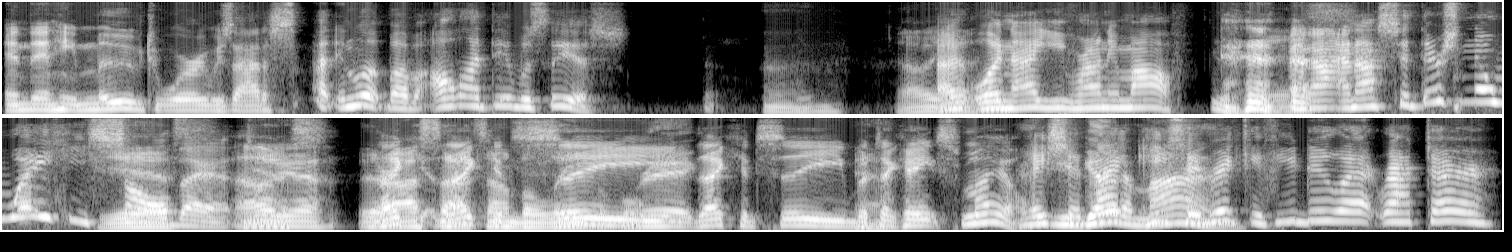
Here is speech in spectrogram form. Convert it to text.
and then he moved to where he was out of sight. And look, Bubba, all I did was this. Uh, oh uh, I- well, now you run him off. and, I, and I said, "There's no way he saw that." Oh Yes. yeah, Their they, c- they eyesight's could see. unbelievable. They could see, but they can't smell. He said, Rick, he said, Rick, if you do that right there,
